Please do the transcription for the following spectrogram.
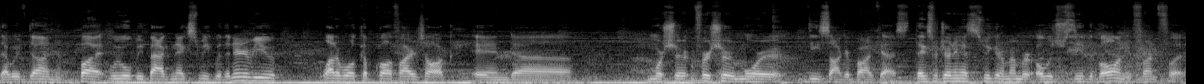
that we've done, but we will be back next week with an interview, a lot of World Cup qualifier talk, and uh, more sure for sure more D soccer podcast. Thanks for joining us this week, and remember always receive the ball on your front foot.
